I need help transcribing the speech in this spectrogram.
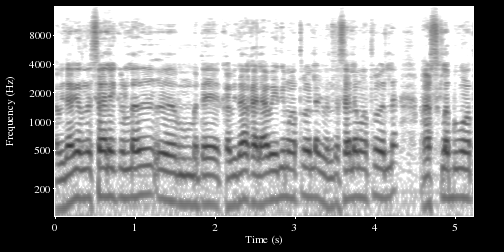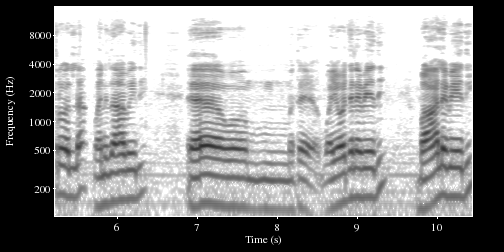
കവിതാ ഗ്രന്ഥശാലയ്ക്കുള്ളത് മറ്റേ കവിതാ കലാവേദി മാത്രമല്ല ഗ്രന്ഥശാല മാത്രമല്ല ആർട്സ് ക്ലബ്ബ് മാത്രമല്ല വനിതാവേദി മറ്റേ വയോജനവേദി ബാലവേദി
